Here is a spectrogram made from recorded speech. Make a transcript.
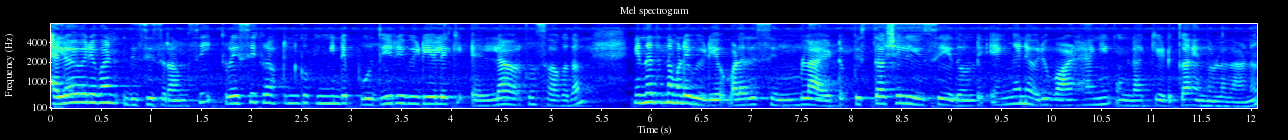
Hello every this is Ramsi crazy craft and കുക്കിങ്ങിന്റെ പുതിയൊരു വീഡിയോയിലേക്ക് എല്ലാവർക്കും സ്വാഗതം. ഇന്നത്തെ നമ്മുടെ വീഡിയോ വളരെ സിമ്പിളായിട്ട് പിസ്താഷ്യൽ യൂസ് ചെയ്തുകൊണ്ട് എങ്ങനെ ഒരു വാൾ ഹാങ്ങിങ് ഉണ്ടാക്കിയെടുക്കുക എന്നുള്ളതാണ്.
